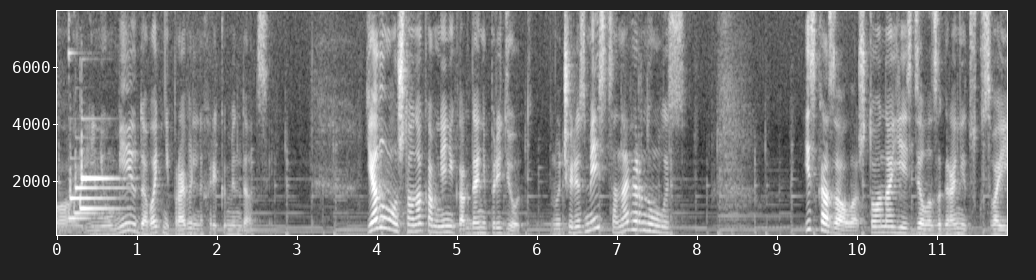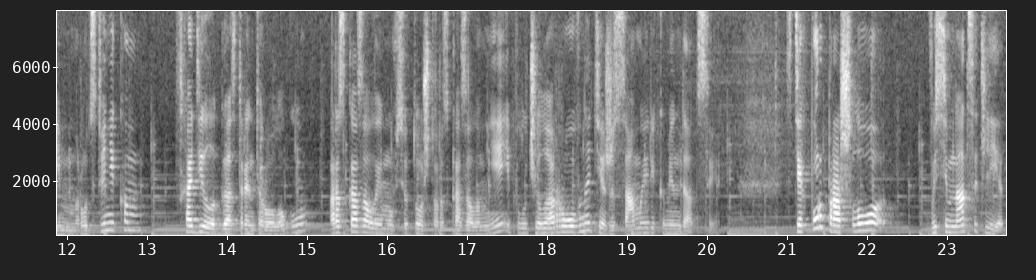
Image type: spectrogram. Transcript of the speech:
э, и не умею давать неправильных рекомендаций. Я думала, что она ко мне никогда не придет, но через месяц она вернулась и сказала, что она ездила за границу к своим родственникам, сходила к гастроэнтерологу, рассказала ему все то, что рассказала мне, и получила ровно те же самые рекомендации. С тех пор прошло 18 лет.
